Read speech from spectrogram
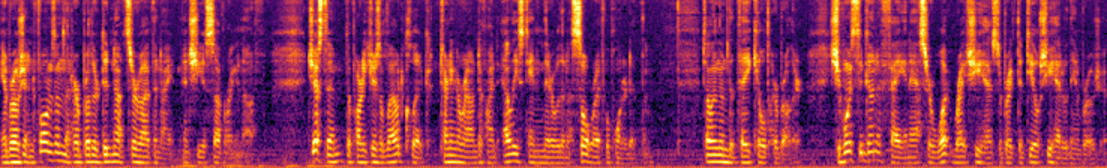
Ambrosia informs them that her brother did not survive the night, and she is suffering enough. Just then, the party hears a loud click, turning around to find Ellie standing there with an assault rifle pointed at them, telling them that they killed her brother. She points the gun at Faye and asks her what right she has to break the deal she had with Ambrosia.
